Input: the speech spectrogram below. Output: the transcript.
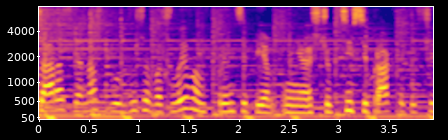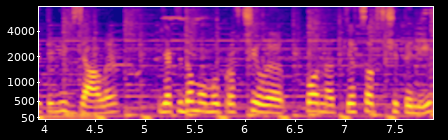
Зараз для нас було дуже важливим, в принципі, щоб ці всі практики вчителі взяли. Як відомо, ми провчили понад 500 вчителів.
